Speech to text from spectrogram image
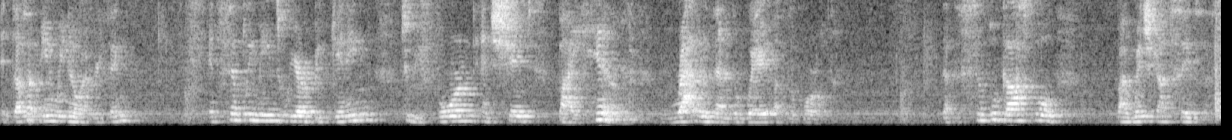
It doesn't mean we know everything. It simply means we are beginning to be formed and shaped by Him rather than the way of the world. That the simple gospel by which God saves us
